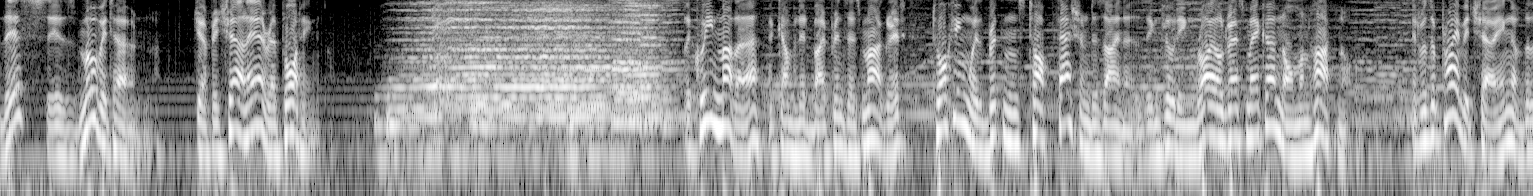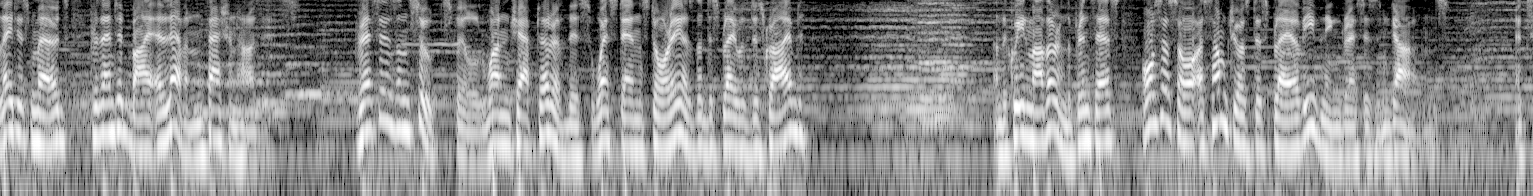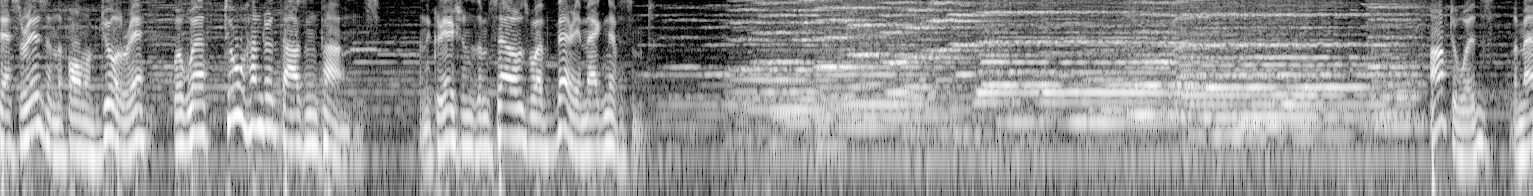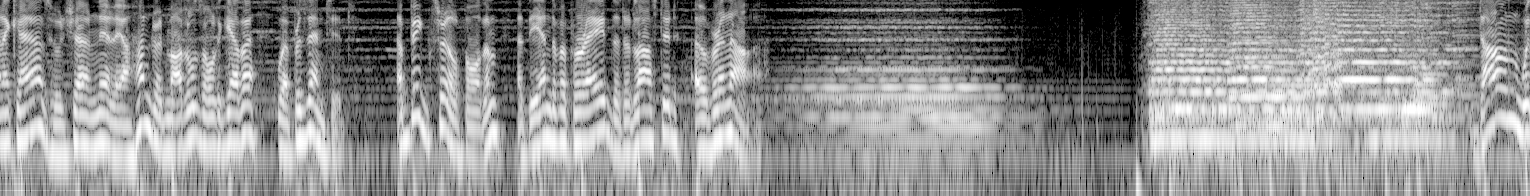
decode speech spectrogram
This is Movietone. Geoffrey Shirley reporting. The Queen Mother, accompanied by Princess Margaret, talking with Britain's top fashion designers, including royal dressmaker Norman Hartnell. It was a private showing of the latest modes presented by 11 fashion houses. Dresses and suits filled one chapter of this West End story as the display was described. And the Queen Mother and the Princess also saw a sumptuous display of evening dresses and gowns. Accessories in the form of jewellery were worth £200,000 and the creations themselves were very magnificent. Afterwards, the mannequins, who'd shown nearly a hundred models altogether, were presented. A big thrill for them at the end of a parade that had lasted over an hour. Down with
